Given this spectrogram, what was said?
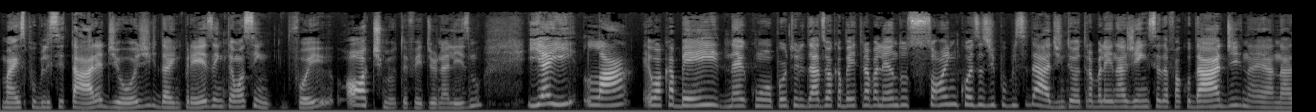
mais publicitária de hoje da empresa. Então, assim, foi ótimo eu ter feito jornalismo. E aí, lá, eu acabei, né, com oportunidades, eu acabei trabalhando só em coisas de publicidade. Então, eu trabalhei na agência da faculdade, né, na,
